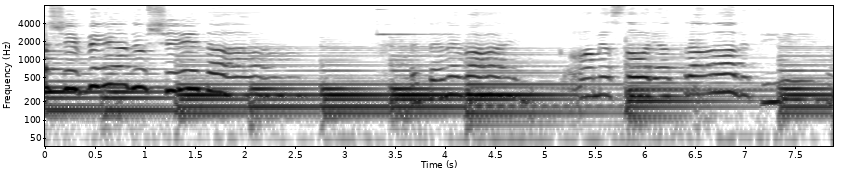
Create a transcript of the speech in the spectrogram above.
lasci via di uscita e te ne vai con la mia storia tra le dita.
